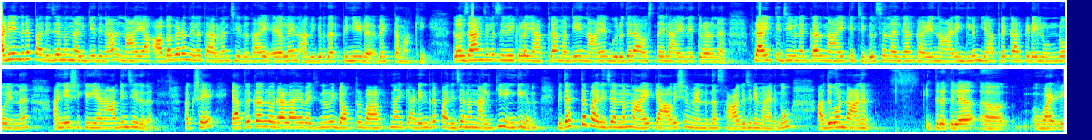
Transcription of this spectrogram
അടിയന്തര പരിചരണം നൽകിയതിനാൽ നായ അപകട നില തരണം ചെയ്തതായി എയർലൈൻ അധികൃതർ പിന്നീട് വ്യക്തമാക്കി. ലോസ് ആഞ്ചലസിലേക്കുള്ള യാത്രാമധ്യേ നായ ഗുരുതരാവസ്ഥയിലായതിനെ തുടർന്ന് ഫ്ലൈറ്റ് ജീവനക്കാർ നായയ്ക്ക് ചികിത്സ നൽകാൻ കഴിയുന്ന ആരെങ്കിലും യാത്രക്കാർക്കിടയിൽ ഉണ്ടോ എന്ന് അന്വേഷിക്കുകയാണ് ആദ്യം ചെയ്തത്. പക്ഷേ യാത്രക്കാരിൽ ഒരാളായ വെറ്റിനറി ഡോക്ടർ വളർത്തുനായ്ക്ക് അടിയന്തര പരിചരണം നൽകിയെങ്കിലും വിദഗ്ധ പരിചരണം നായയ്ക്ക് ആവശ്യം വേണ്ടുന്ന സാഹചര്യമായിരുന്നു. അതുകൊണ്ടാണ് ഇത്തരത്തിൽ വഴി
